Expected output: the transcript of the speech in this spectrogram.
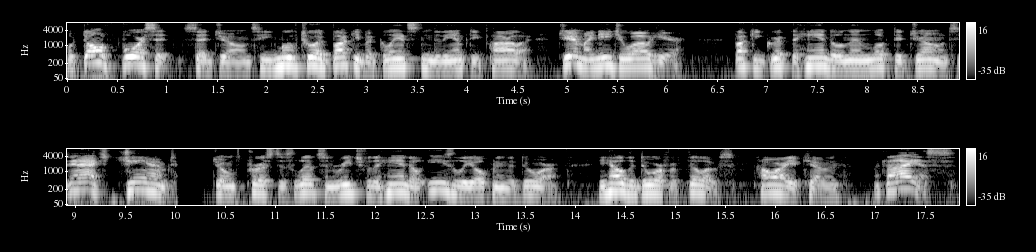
Oh, don't force it, said Jones. He moved toward Bucky but glanced into the empty parlor. Jim, I need you out here. Bucky gripped the handle and then looked at Jones. Ah, it's jammed. Jones pursed his lips and reached for the handle, easily opening the door. He held the door for Phillips. How are you, Kevin? Matthias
